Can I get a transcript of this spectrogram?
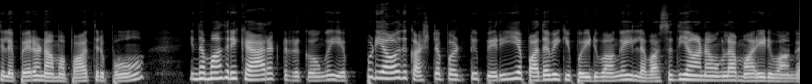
சில பேரை நாம் பார்த்துருப்போம். இந்த மாதிரி கேரக்டர் இருக்கவங்க எப்படியாவது கஷ்டப்பட்டு பெரிய பதவிக்கு போயிடுவாங்க இல்லை வசதியானவங்களாக மாறிடுவாங்க.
